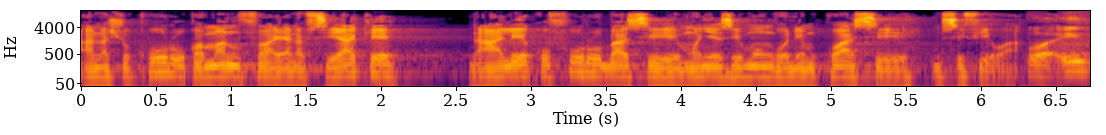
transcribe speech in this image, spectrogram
anashukuru kwa manufaa ya nafsi yake na aliyekufuru basi Mwenyezi Mungu ni mkwasi msifiwa. Wa idh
